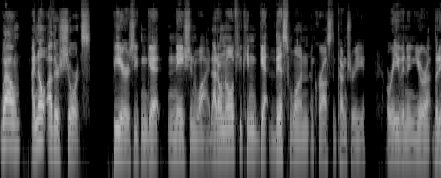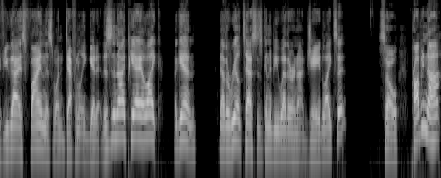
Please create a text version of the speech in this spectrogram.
Well, I know other shorts beers you can get nationwide. I don't know if you can get this one across the country or even in Europe. But if you guys find this one, definitely get it. This is an IPA I like. Again, now the real test is going to be whether or not Jade likes it. So probably not,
